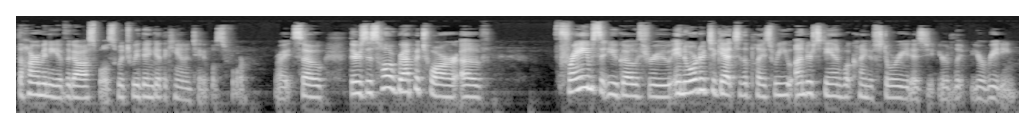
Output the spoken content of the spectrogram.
the harmony of the gospels, which we then get the canon tables for. right? So there's this whole repertoire of frames that you go through in order to get to the place where you understand what kind of story it is you're you're reading.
